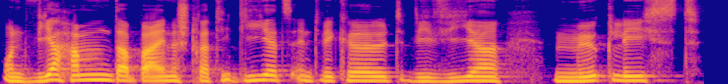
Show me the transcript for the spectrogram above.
Und wir haben dabei eine Strategie jetzt entwickelt, wie wir möglichst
